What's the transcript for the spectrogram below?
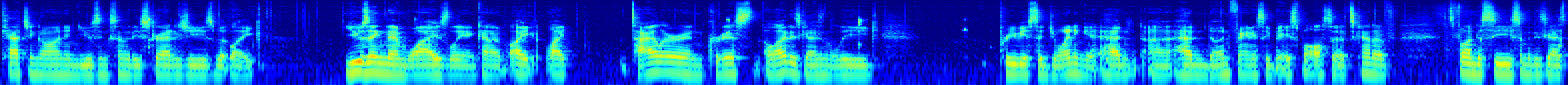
catching on and using some of these strategies, but like using them wisely and kind of like like Tyler and Chris, a lot of these guys in the league previous to joining it hadn't uh, hadn't done fantasy baseball, so it's kind of it's fun to see some of these guys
